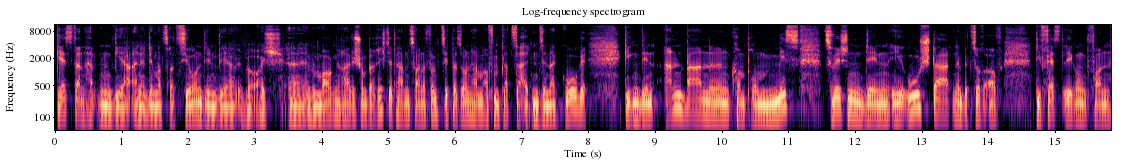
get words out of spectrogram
Gestern hatten wir eine Demonstration, den wir über euch äh, im Morgenradio schon berichtet haben. 250 Personen haben auf dem Platz der alten Synagoge gegen den anbahnenden Kompromiss zwischen den EU-Staaten in Bezug auf die Festlegung von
